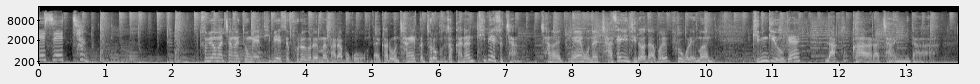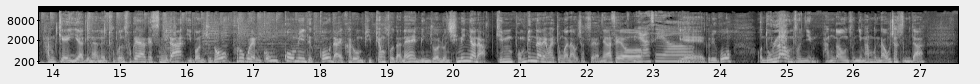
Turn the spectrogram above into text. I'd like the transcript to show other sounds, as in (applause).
TBS의 창. 투명한 창을 통해 TBS 프로그램을 바라보고 날카로운 창의 끝으로 분석하는 TBS 창. 창을 통해 오늘 자세히 들여다볼 프로그램은 김기욱의 라쿠카라차입니다. 함께 이야기 나눈 두 분 소개하겠습니다. 이번 주도 프로그램 꼼꼼히 듣고 날카로운 비평 쏟아내 민주언론 시민연합 김본빈날의 활동가 나오셨어요. 안녕하세요. 안녕하세요. 예, 그리고 어, 놀라운 손님, 반가운 손님 한 분 나오셨습니다.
